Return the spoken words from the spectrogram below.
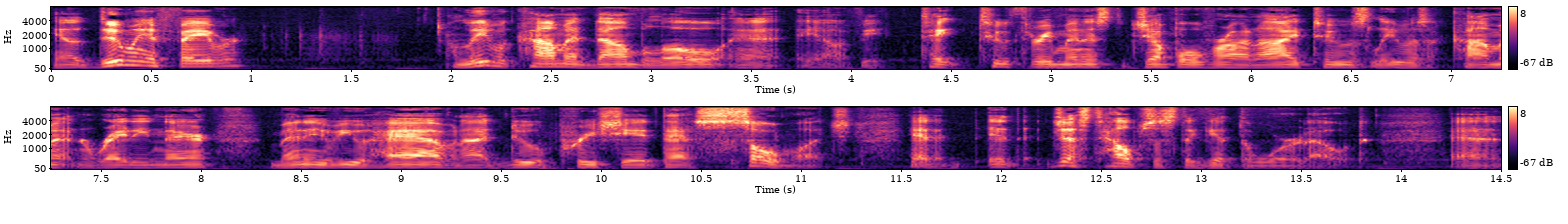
You know, do me a favor leave a comment down below and you know if you take two three minutes to jump over on itunes leave us a comment and rating there many of you have and i do appreciate that so much it, it just helps us to get the word out and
